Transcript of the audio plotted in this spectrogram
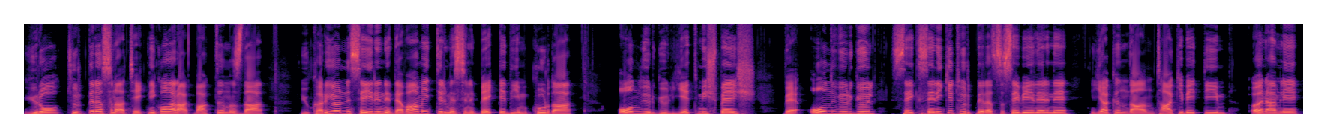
Euro Türk lirasına teknik olarak baktığımızda yukarı yönlü seyrini devam ettirmesini beklediğim kurda 10,75 ve 10,82 Türk lirası seviyelerini yakından takip ettiğim önemli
